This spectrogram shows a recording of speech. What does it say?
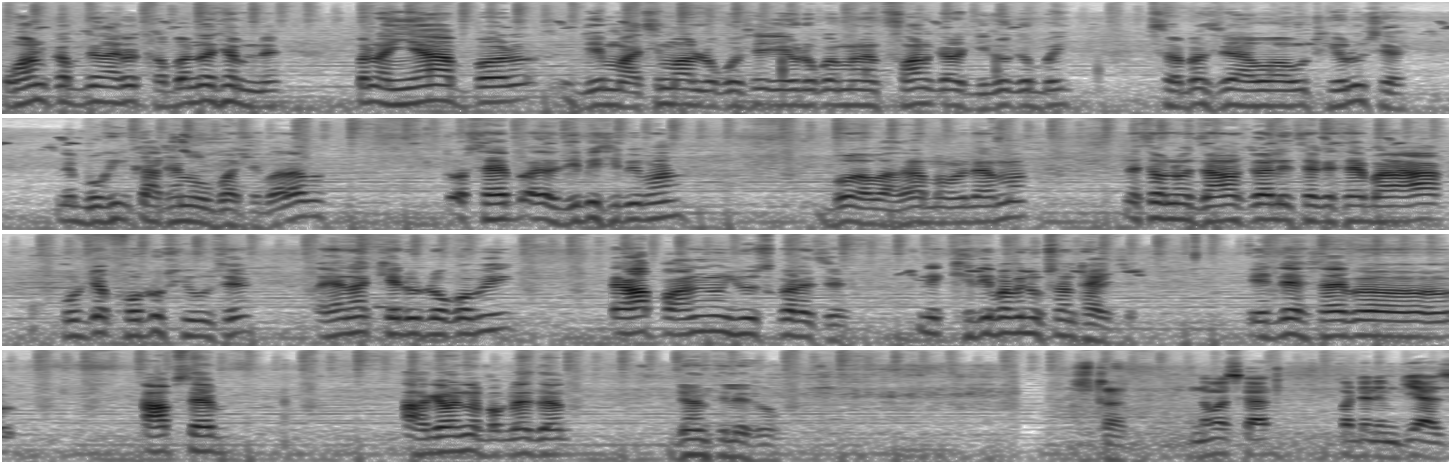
કોણ કંપની નાખ્યું ખબર નથી અમને, પણ અહીંયા પર જે માછીમાર લોકો છે, એ લોકોએ મને ફોન કરે કીધું કે ભાઈ, સરપંચ શ્રી આવું આવું થયેલું છે ને બુકિંગ કાંઠામાં ઊભા છે, બરાબર? તો સાહેબ જીપીસીપીમાં વાઘરા મામલતદારમાં, ને સૌને જાણ કરેલી છે કે સાહેબ, આ કૃત્ય ખોટું થયું છે. અહીંયાના ખેડૂત લોકો બી આ પાણીનો યુઝ કરે છે ને ખેતીમાં બી નુકસાન થાય છે. એટલે સાહેબ આપ સાહેબ આગેવાનના પગલાં ધ્યાન ધ્યાનથી લેજો. સ્ટાર્ટ. નમસ્કાર પટેલ ઇમ્તિયાઝ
